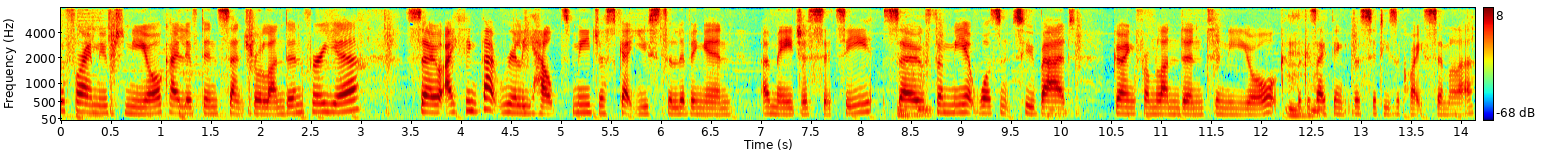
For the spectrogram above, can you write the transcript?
Before I moved to New York, I lived in central London for a year. So I think that really helped me just get used to living in a major city. So for me, it wasn't too bad going from London to New York because I think the cities are quite similar.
